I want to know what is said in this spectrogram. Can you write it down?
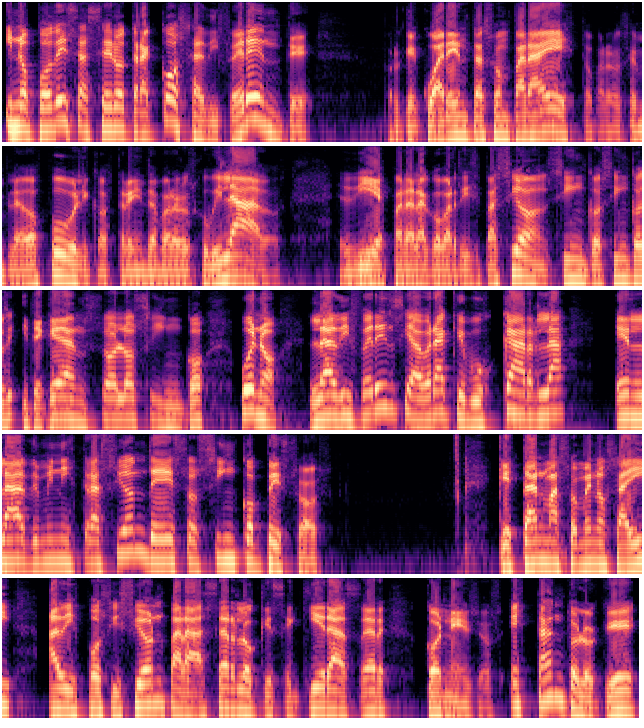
y no podés hacer otra cosa diferente, porque 40 son para esto, para los empleados públicos, 30 para los jubilados, 10 para la coparticipación, 5, 5, y te quedan solo 5. Bueno, la diferencia habrá que buscarla en la administración de esos 5 pesos, que están más o menos ahí a disposición para hacer lo que se quiera hacer con ellos. Es tanto lo que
